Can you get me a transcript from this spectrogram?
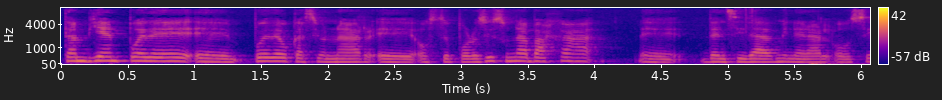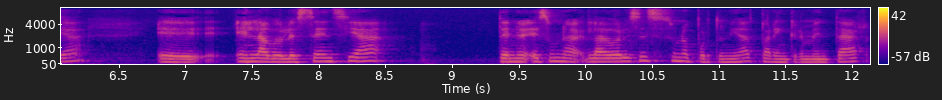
también puede, eh, puede ocasionar osteoporosis, una baja densidad mineral ósea. en la adolescencia, es una, la adolescencia es una oportunidad para incrementar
